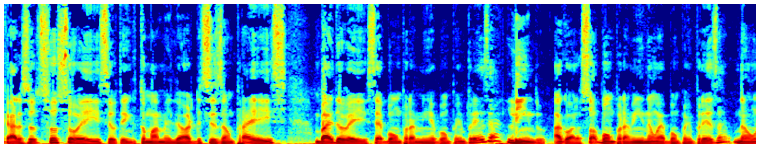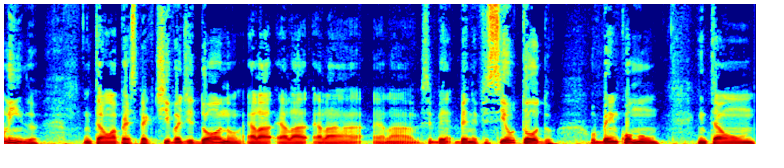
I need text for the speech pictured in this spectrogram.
Cara, se eu, se eu sou ace, eu tenho que tomar a melhor decisão para ace. By the way, se é bom para mim, é bom para empresa, lindo. Agora, só bom para mim não é bom para empresa, não lindo. Então, a perspectiva de dono, ela, ela, ela, ela se beneficia o todo, o bem comum. Então,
